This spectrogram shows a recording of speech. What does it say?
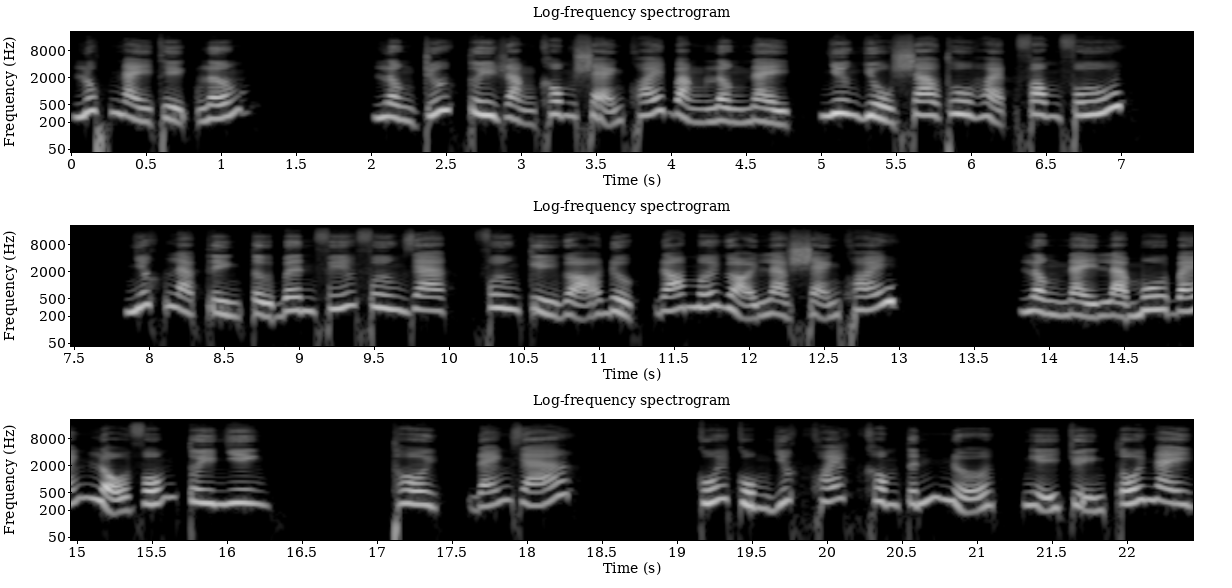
Lúc này thiệt lớn. Lần trước tuy rằng không sảng khoái bằng lần này, nhưng dù sao thu hoạch phong phú. Nhất là tiền từ bên phía Phương gia, Phương Kỳ gõ được, đó mới gọi là sảng khoái. Lần này là mua bán lỗ vốn tuy nhiên. Thôi, đáng giá. Cuối cùng dứt khoát không tính nữa, nghĩ chuyện tối nay,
